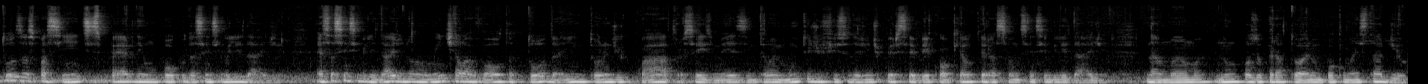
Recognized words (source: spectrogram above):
todas as pacientes perdem um pouco da sensibilidade. Essa sensibilidade normalmente ela volta toda aí em torno de 4 a 6 meses, então é muito difícil da gente perceber qualquer alteração de sensibilidade na mama num pós-operatório um pouco mais tardio.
